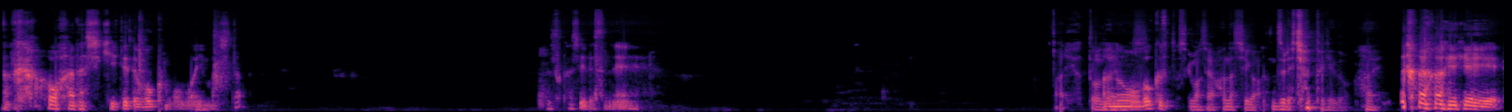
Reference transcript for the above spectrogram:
なんかお話聞いてて僕も思いました。難しいですね。ありがとうございます。あの僕すいません、話がずれちゃったけど。はい。いえいえ、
